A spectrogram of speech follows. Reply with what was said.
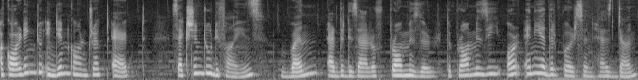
According to Indian Contract Act, section 2 defines when at the desire of promiser the promisee or any other person has done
